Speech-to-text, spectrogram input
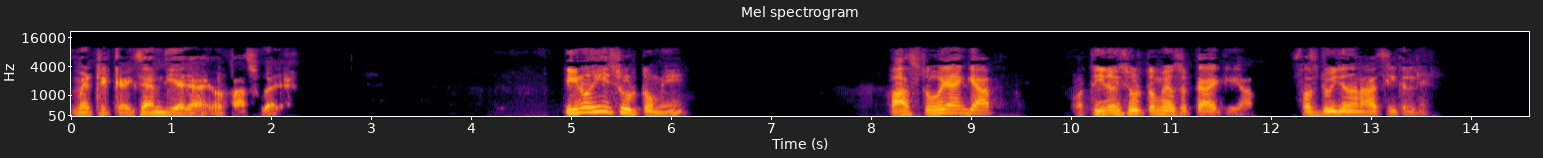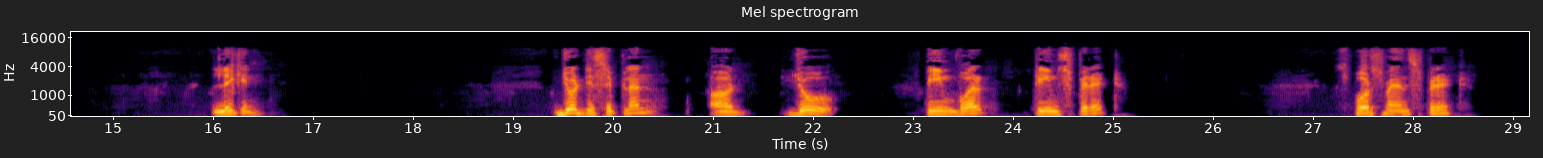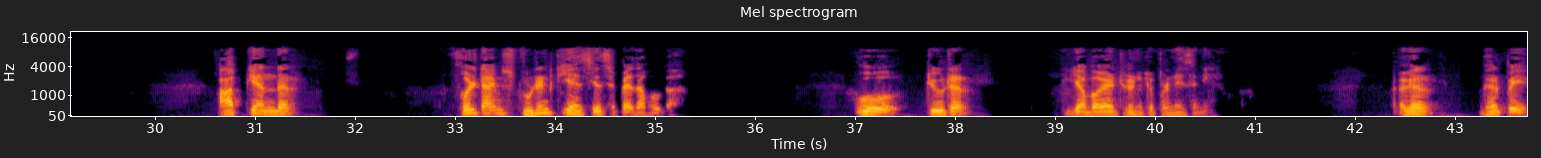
میٹرک کا ایگزام دیا جائے اور پاس ہوا جائے۔ تینوں ہی صورتوں میں پاس تو ہو جائیں گے آپ، اور تینوں ہی صورتوں میں ہو سکتا ہے کہ آپ فرسٹ ڈویژن حاصل کر لیں۔ لیکن جو ڈسپلن اور جو team work, team spirit sportsman spirit آپ کے اندر فل ٹائم اسٹوڈنٹ کی حیثیت سے پیدا ہوگا۔ وہ ٹیوٹر یا بغیر ٹیوٹر کے پڑھنے سے نہیں اگر گھر پہ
